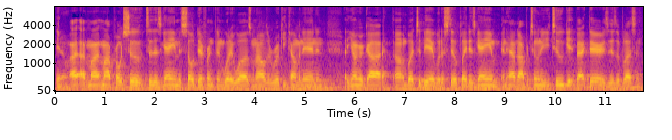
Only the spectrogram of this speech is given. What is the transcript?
you know, I, I, my, my approach to, to this game is so different than what it was when I was a rookie coming in and a younger guy. Um, but to be able to still play this game and have the opportunity to get back there is, is a blessing.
